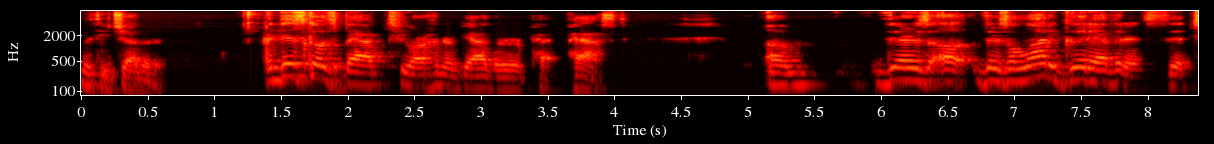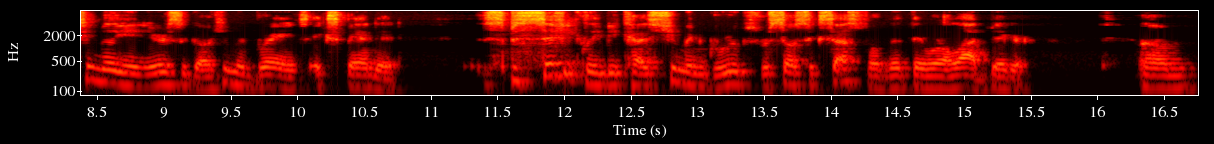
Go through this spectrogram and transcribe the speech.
with each other. And this goes back to our hunter-gatherer past. Um, there's a, there's a lot of good evidence that two million years ago human brains expanded specifically because human groups were so successful that they were a lot bigger. Um,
